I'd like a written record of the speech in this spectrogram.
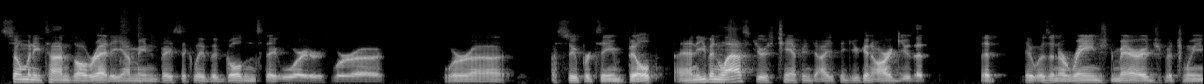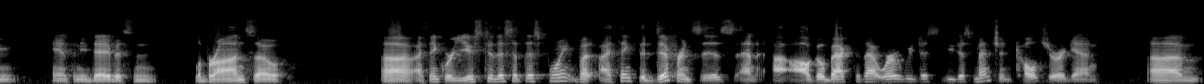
so many times already. I mean, basically, the Golden State Warriors were uh, were uh, a super team built, and even last year's champion. I think you can argue that that it was an arranged marriage between Anthony Davis and LeBron. So uh, I think we're used to this at this point. But I think the difference is, and I'll go back to that word we just you just mentioned, culture again. Um,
